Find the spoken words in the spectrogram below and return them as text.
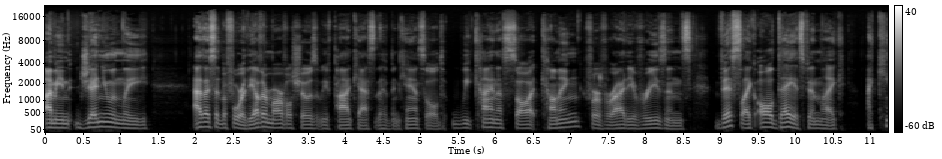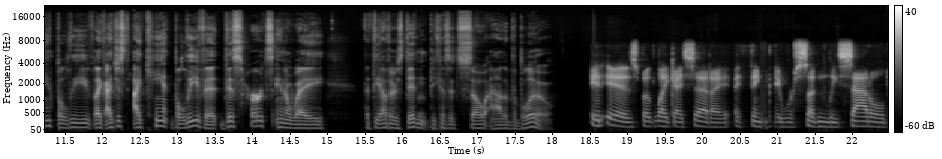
I mean, genuinely as I said before, the other Marvel shows that we've podcasted that have been canceled, we kind of saw it coming for a variety of reasons. This, like all day, it's been like, I can't believe, like, I just, I can't believe it. This hurts in a way that the others didn't because it's so out of the blue. It is, but like I said, I, I think they were suddenly saddled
